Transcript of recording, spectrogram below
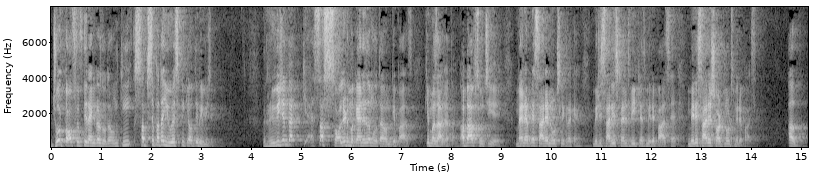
जो टॉप फिफ्टी रैंकर्स होते हैं, उनकी सबसे पता यूएसपी क्या होती है? रिवीजन रिवीजन का कैसा सॉलिड मैकेनिज्म होता है उनके पास कि मज़ा आ जाता है। अब आप सोचिए, मैंने अपने सारे नोट्स लिख रखे हैं। मेरी सारी स्ट्रेंथ वीकनेस मेरे पास है। मेरे सारे शॉर्ट नोट्स मेरे पास है। अब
